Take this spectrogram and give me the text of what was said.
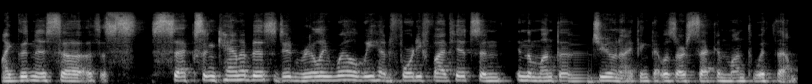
my goodness, uh, sex and cannabis did really well. We had 45 hits in in the month of June. I think that was our second month with them.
